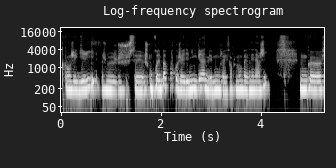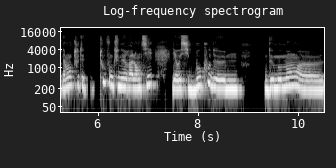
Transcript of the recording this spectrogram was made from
quand j'ai guéri. Je me je, je comprenais pas pourquoi j'avais des migraines, mais bon, j'avais simplement pas d'énergie. Donc finalement tout est tout fonctionnait ralenti. Il y a aussi beaucoup de de moments, euh,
